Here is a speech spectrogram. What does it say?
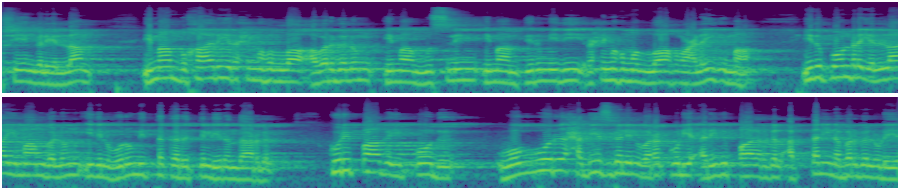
விஷயங்களை எல்லாம் இமாம் புகாரி ரஹிமஹுல்லா அவர்களும் இமாம் முஸ்லிம் இமாம் திருமிதி ரஹிமஹமுல்லாஹு அலைஹிமா இது போன்ற எல்லா இமாம்களும் இதில் ஒருமித்த கருத்தில் இருந்தார்கள். குறிப்பாக இப்போது ஒவ்வொரு ஹதீஸ்களில் வரக்கூடிய அறிவிப்பாளர்கள் அத்தனை நபர்களுடைய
